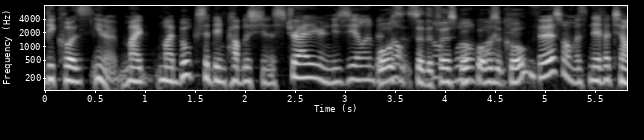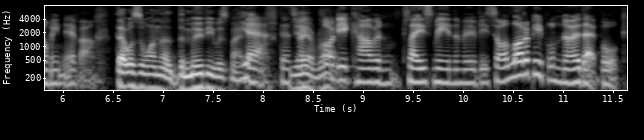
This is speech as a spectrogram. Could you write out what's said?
because you know my my books had been published in Australia and New Zealand. But What was not- it? So the first book, what was it worldwide. called? First one was Never Tell Me Never. That was the one that the movie was made Yeah, of. that's yeah, right. Claudia Karvan plays me in the movie, so a lot of people know that book.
